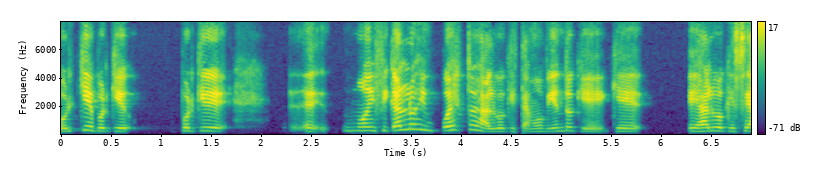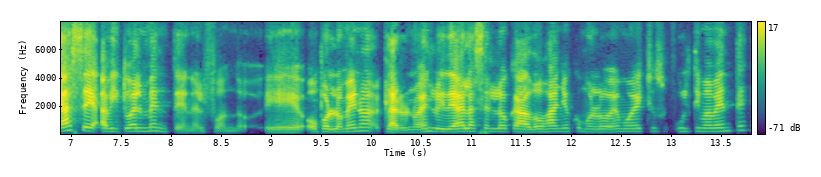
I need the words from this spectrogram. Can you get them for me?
¿Por qué? Porque, porque eh, modificar los impuestos es algo que estamos viendo que, es algo que se hace habitualmente en el fondo. Eh, o por lo menos, claro, no es lo ideal hacerlo cada dos años como lo hemos hecho últimamente,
